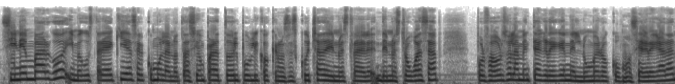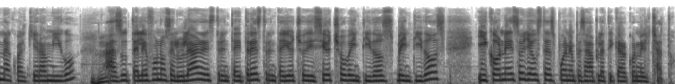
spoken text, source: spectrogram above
Sin embargo, y me gustaría aquí hacer como la anotación para todo el público que nos escucha de nuestra de nuestro WhatsApp, por favor solamente agreguen el número como si agregaran a cualquier amigo a su teléfono celular, es 33 38 18 22 22 y con eso ya ustedes pueden empezar a platicar con el chato.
